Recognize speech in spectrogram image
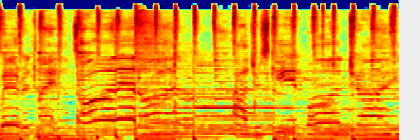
where it lands on and on. I just keep on trying.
